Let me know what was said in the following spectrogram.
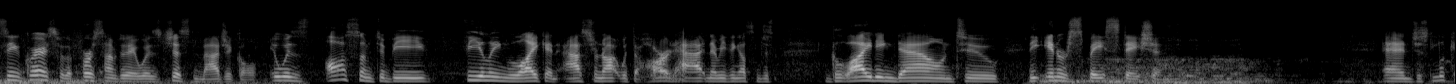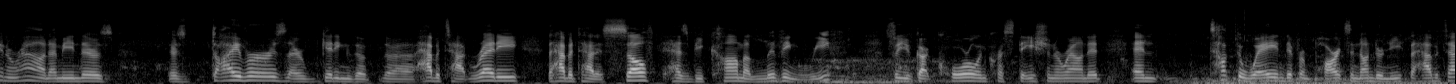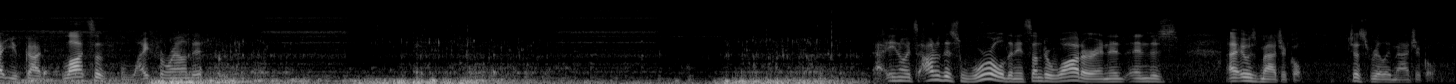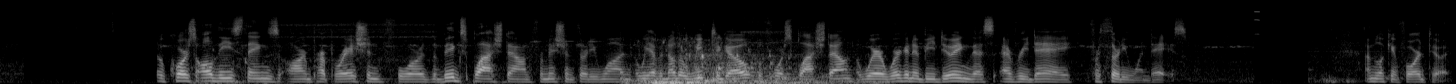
Seeing Aquarius for the first time today was just magical. It was awesome to be feeling like an astronaut with the hard hat and everything else and just gliding down to the inner space station. And just looking around, I mean, there's there's divers, they're getting the, the habitat ready. The habitat itself has become a living reef. So you've got coral and crustacean around it. And tucked away in different parts and underneath the habitat, you've got lots of life around it. Uh, You know, it's out of this world and it's underwater and it, and there's, uh, it was magical, just really magical. Of course, all these things are in preparation for the big splashdown for Mission 31. We have another week to go before splashdown, where we're going to be doing this every day for 31 days. I'm looking forward to it.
